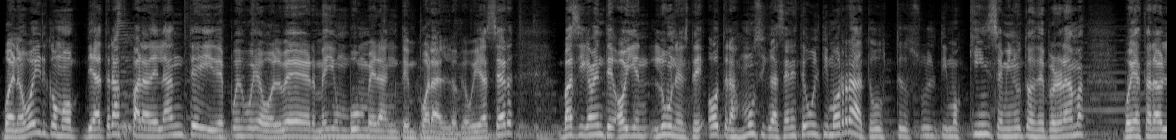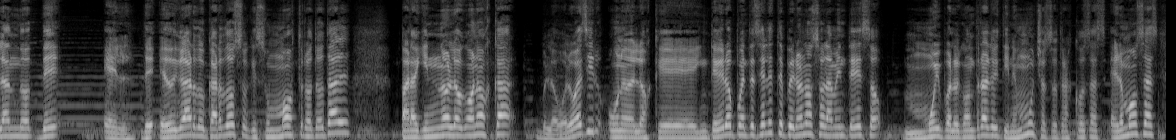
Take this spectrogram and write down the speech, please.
Bueno, voy a ir como de atrás para adelante y después voy a volver medio un boomerang temporal lo que voy a hacer. Básicamente hoy en lunes de otras músicas en este último rato, estos últimos 15 minutos de programa, voy a estar hablando de él, de Edgardo Cardoso, que es un monstruo total. Para quien no lo conozca, lo vuelvo a decir, uno de los que integró Puente Celeste, pero no solamente eso, muy por el contrario, y tiene muchas otras cosas hermosas.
